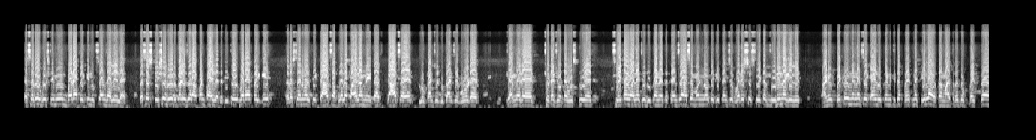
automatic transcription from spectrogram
या सर्व गोष्टी मिळून बऱ्यापैकी नुकसान झालेलं आहे. तसं स्टेशन रोडकडे जर आपण पाहिलं तर तिथेही बऱ्यापैकी रस्त्यांवरती काच आपल्याला पाहायला मिळतात. काच आहेत लोकांचे दुकानचे बोर्ड आहेत कॅमेरे आहेत छोट्या छोट्या वस्तू आहेत. स्वेटरवाल्याचे दुकान आहेत. तर त्यांचं असं म्हणणं होतं की त्यांचे बरेचसे स्वेटर चोरीला गेलेत आणि पेटवून देण्याचा काही लोकांनी तिथे प्रयत्न केला होता. मात्र तो प्रयत्न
